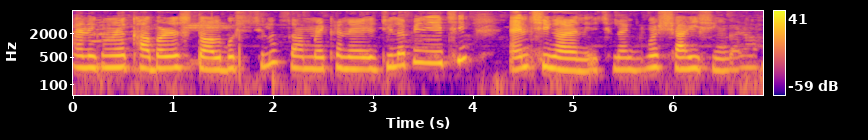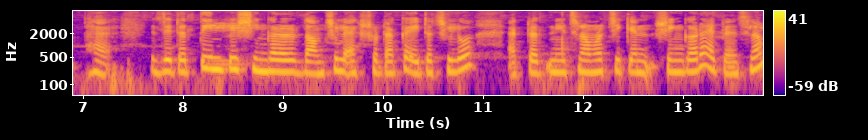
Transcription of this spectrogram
অ্যান্ড এখানে খাবারের স্টল বসেছিল। সো আমরা এখানে জিলাপি নিয়েছি অ্যান্ড সিঙ্গারা নিয়েছিলাম একদম শাহি সিঙ্গারা। হ্যাঁ যেটা তিন পিস সিঙ্গারার দাম ছিল একশো টাকা এটা ছিল একটা নিয়েছিলাম আমরা চিকেন সিঙ্গারা একটা নিয়েছিলাম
